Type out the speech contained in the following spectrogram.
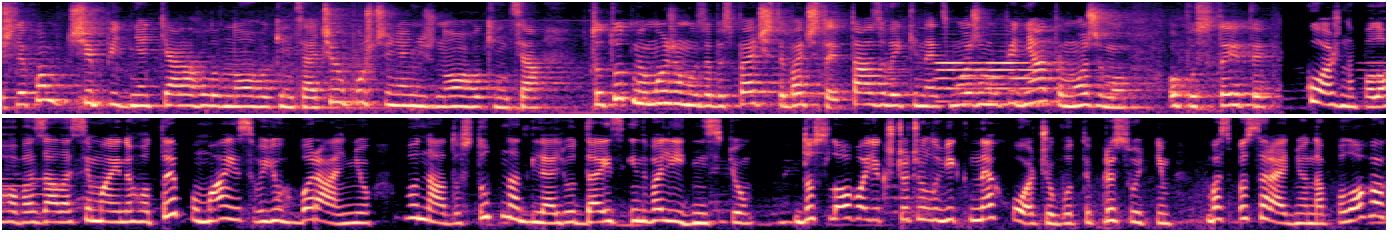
Шляхом чи підняття головного кінця, чи опущення ніжного кінця. То тут ми можемо забезпечити, бачите, тазовий кінець можемо підняти, можемо опустити. Кожна пологова зала сімейного типу має свою вбиральню. Вона доступна для людей з інвалідністю. До слова, якщо чоловік не хоче бути присутнім безпосередньо на пологах,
